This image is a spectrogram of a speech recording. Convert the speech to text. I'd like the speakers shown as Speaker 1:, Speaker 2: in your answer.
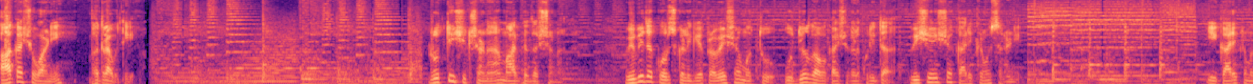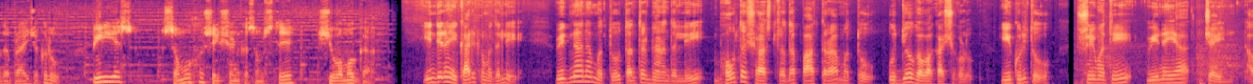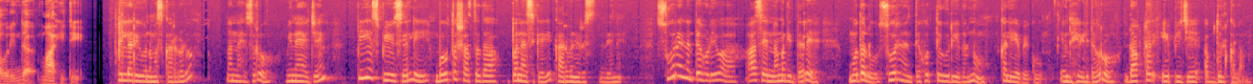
Speaker 1: ಆಕಾಶವಾಣಿ, ಭದ್ರಾವತಿ. ವೃತ್ತಿ ಶಿಕ್ಷಣ ಮಾರ್ಗದರ್ಶನ. ವಿವಿಧ ಕೋರ್ಸ್ಗಳಿಗೆ ಪ್ರವೇಶ ಮತ್ತು ಉದ್ಯೋಗಾವಕಾಶಗಳ ಕುರಿತ ವಿಶೇಷ ಕಾರ್ಯಕ್ರಮ ಸರಣಿ. ಈ ಕಾರ್ಯಕ್ರಮದ ಪ್ರಾಯೋಜಕರು ಪಿಇಎಸ್ ಸಮೂಹ ಶೈಕ್ಷಣಿಕ ಸಂಸ್ಥೆ ಶಿವಮೊಗ್ಗ. ಇಂದಿನ ಈ ಕಾರ್ಯಕ್ರಮದಲ್ಲಿ ವಿಜ್ಞಾನ ಮತ್ತು ತಂತ್ರಜ್ಞಾನದಲ್ಲಿ ಭೌತಶಾಸ್ತ್ರದ ಪಾತ್ರ ಮತ್ತು ಉದ್ಯೋಗಾವಕಾಶಗಳು. ಈ ಕುರಿತು ಶ್ರೀಮತಿ ವಿನಯ ಜೈನ್ ಅವರಿಂದ ಮಾಹಿತಿ.
Speaker 2: ಎಲ್ಲರಿಗೂ ನಮಸ್ಕಾರಗಳು. ನನ್ನ ಹೆಸರು Vinaya Jain. P S P U ಸಿಯಲ್ಲಿ ಭೌತಶಾಸ್ತ್ರದ ಉಪನ್ಯಾಸಿಕೆಯಾಗಿ ಕಾರ್ಯನಿರ್ವಹಿಸುತ್ತಿದ್ದೇನೆ. ಸೂರ್ಯನಂತೆ ಹೊಳೆಯುವ ಆಸೆ ನಮಗಿದ್ದರೆ ಮೊದಲು ಸೂರ್ಯನಂತೆ ಹೊತ್ತಿ ಉರಿಯುವುದನ್ನು ಕಲಿಯಬೇಕು ಎಂದು ಹೇಳಿದವರು doctor A P J Abdul Kalam.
